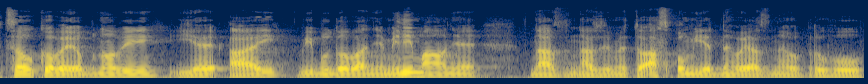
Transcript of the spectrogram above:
celkovej obnovy je aj vybudovanie minimálne, nazvime to aspoň jedného jazdného pruhu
